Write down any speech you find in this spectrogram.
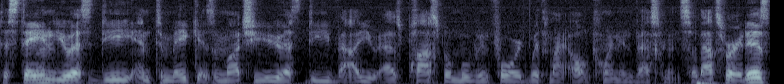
to stay in USD and to make as much USD value as possible moving forward with my altcoin investment. So that's where it is.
